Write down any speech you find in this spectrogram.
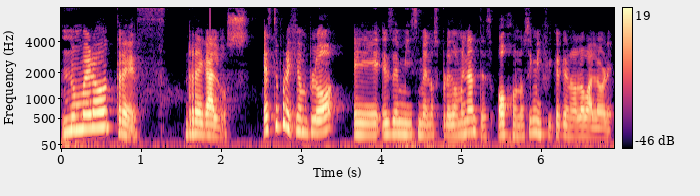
Número 3. Regalos. Este, por ejemplo, eh, es de mis menos predominantes. Ojo, no significa que no lo valore,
